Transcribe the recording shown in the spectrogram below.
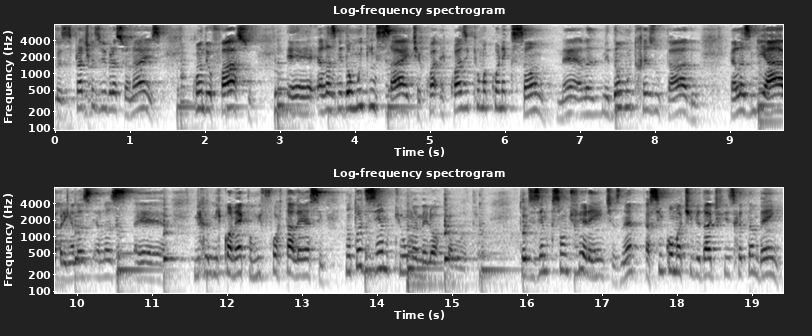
coisa. As práticas vibracionais, quando eu faço, é, elas me dão muito insight, é, é, quase que uma conexão, né? Elas me dão muito resultado, elas me abrem, elas, elas é, me, me conectam, me fortalecem. Não estou dizendo que uma é melhor que a outra. Estou dizendo que são diferentes, né? Assim como a atividade física também.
